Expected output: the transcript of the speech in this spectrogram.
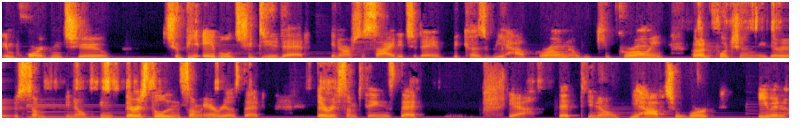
important to to be able to do that in our society today because we have grown and we keep growing. But unfortunately, there is some, you know, in, there is still in some areas that there is some things that, yeah, that you know you have to work even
